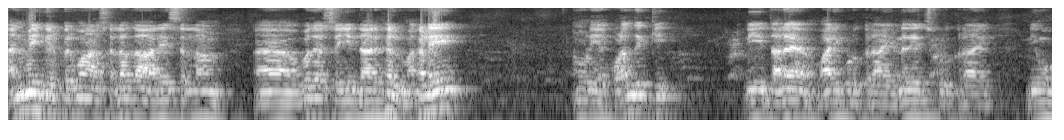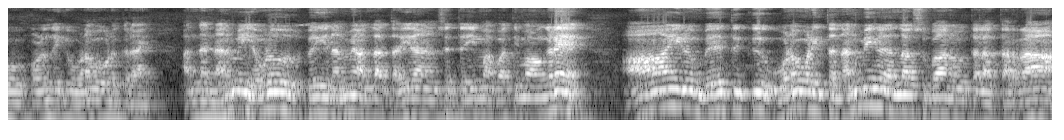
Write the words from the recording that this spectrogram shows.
நன்மைகள் பெருமானார் செல்லல்லா அலே செல்லாம் உபதேசம் செய்கின்றார்கள். மகளே உன்னுடைய குழந்தைக்கு நீ தலை வாரி கொடுக்கிறாய் எண்ணெய் தேய்ச்சி கொடுக்குறாய் நீ உன் குழந்தைக்கு உணவு கொடுக்கிறாய். அந்த நன்மை எவ்வளோ பெரிய நன்மை அல்லா தருகிறான்னு தெரியுமா பாத்திமா அவங்களே? ஆயிரம் பேர்த்துக்கு உணவளித்த நன்மைகள் அல்லாஹ் சுபானு தலா தர்றான்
